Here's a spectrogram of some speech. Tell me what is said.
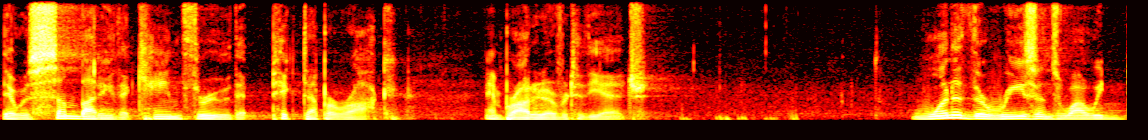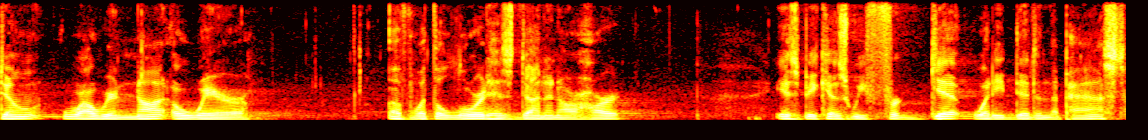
there was somebody that came through that picked up a rock and brought it over to the edge one of the reasons why we don't, why we're not aware of what the Lord has done in our heart is because we forget what He did in the past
